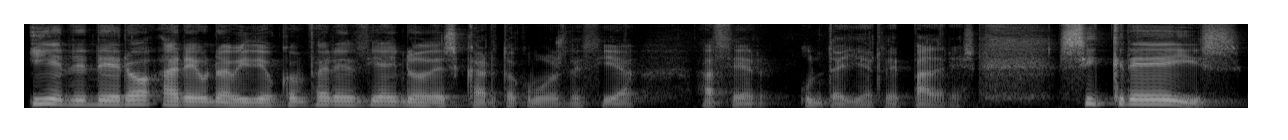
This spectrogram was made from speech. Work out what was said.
Y en enero haré una videoconferencia y no descarto, como os decía, hacer un taller de padres. Si creéis,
